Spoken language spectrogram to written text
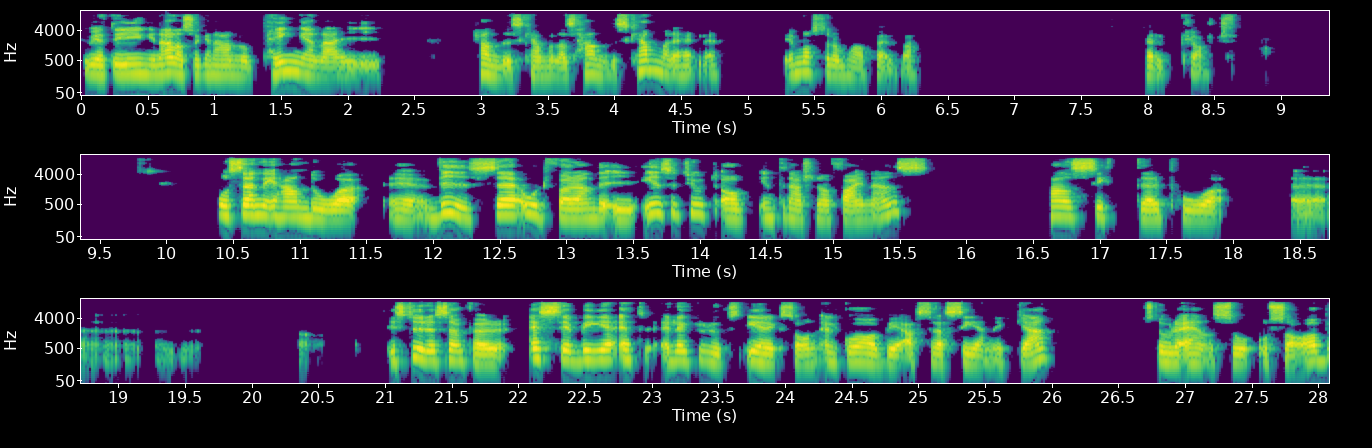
Du vet, det är ingen annan som kan ha hand om pengarna i handelskammarnas handelskammare heller. Det måste de ha själva. Självklart. Och sen är han då eh, vice ordförande i Institute of International Finance. Han sitter på eh, i styrelsen för SEB, Electrolux, Ericsson, LKAB, AstraZeneca, Stora Enso och Saab.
